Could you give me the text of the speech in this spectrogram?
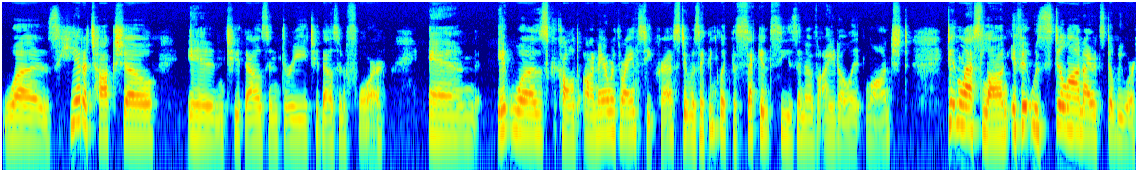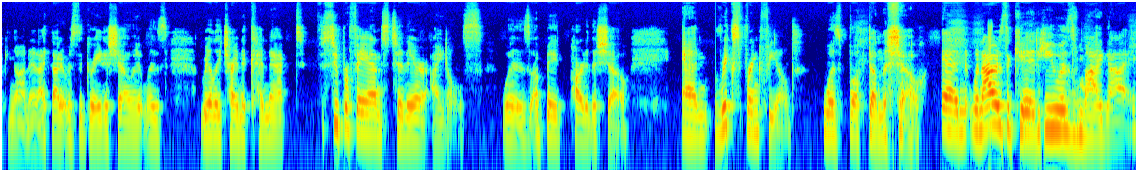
was he had a talk show in 2003, 2004. And it was called On Air with Ryan Seacrest. It was, I think, like the second season of Idol it launched. Didn't last long. If it was still on, I would still be working on it. I thought it was the greatest show. It was really trying to connect super fans to their idols was a big part of the show. And Rick Springfield was booked on the show. And when I was a kid, he was my guy.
